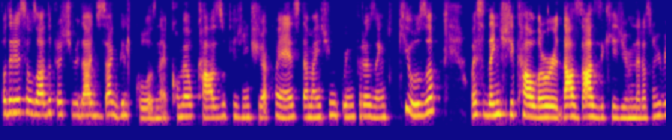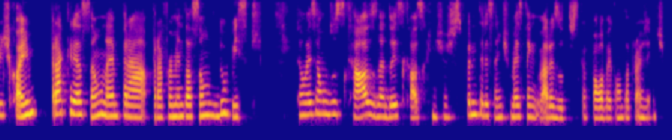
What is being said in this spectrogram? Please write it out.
poderia ser usado para atividades agrícolas, né? Como é o caso que a gente já conhece da Mighty Green, por exemplo, que usa o excedente de calor das ASIC de mineração de Bitcoin para a criação, né, para a fermentação do whisky. Então, esse é um dos casos, né, dois casos que a gente acha super interessante, mas tem vários outros que a Paula vai contar para a gente.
